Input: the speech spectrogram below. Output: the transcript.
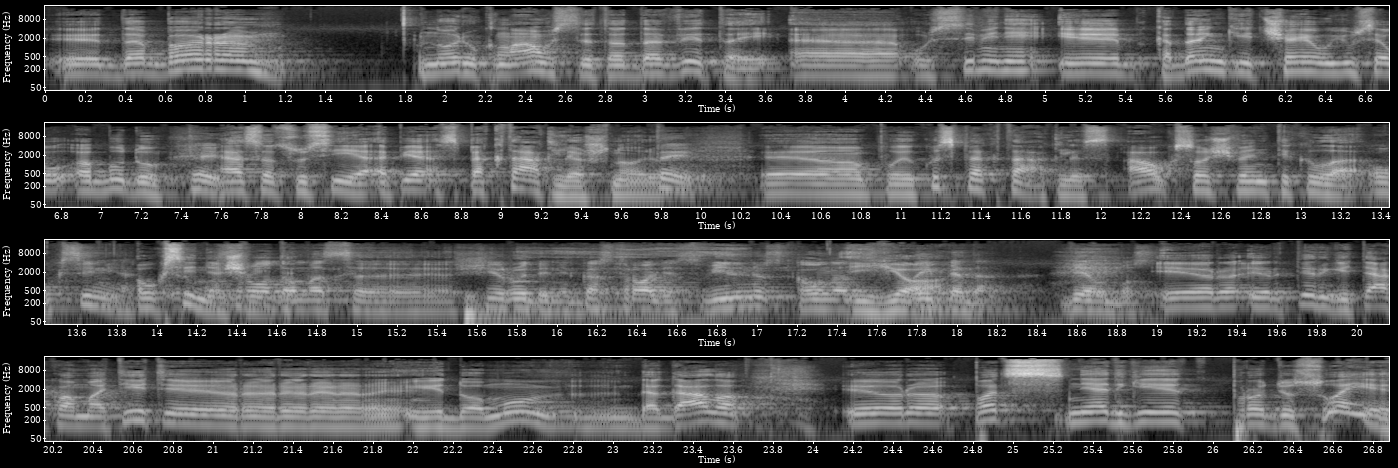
E, dabar Noriu klausti tada Vitai, e, užsiminiai, kadangi čia jau jūs jau abu du esat susiję, apie spektaklį aš noriu. Taip. E, puikus spektaklis, Aukso šventikla. Auksinė. Auksinė šventikla. Rodomas e, šį rudenį gastrolės Vilnius, Kaunas, Klaipėda vėl bus. Ir, ir irgi teko matyti ir, ir, ir, ir įdomu, be galo. Ir pats netgi produsuoji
